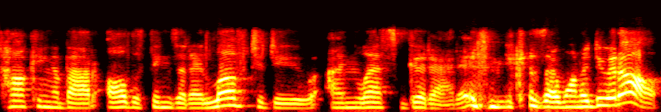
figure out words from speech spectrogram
talking about all the things that I love to do, I'm less good at it because I want to do it all.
